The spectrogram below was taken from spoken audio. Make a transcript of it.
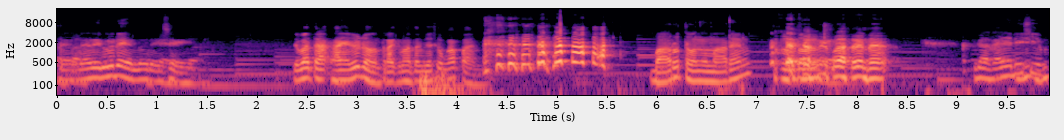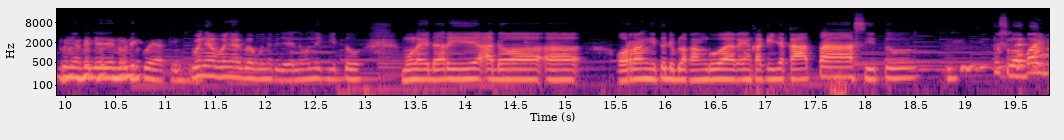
Siapa? Dari lu deh, lu deh. Shay. Coba tanya dulu dong, terakhir nonton bioskop kapan? Baru tahun kemarin nonton Kemarin ya. Enggak, kayaknya dia sih punya kejadian unik gue yakin. punya punya gue punya kejadian unik gitu mulai dari ada eh, orang gitu di belakang gua yang kakinya ke atas gitu Terus lo apain?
